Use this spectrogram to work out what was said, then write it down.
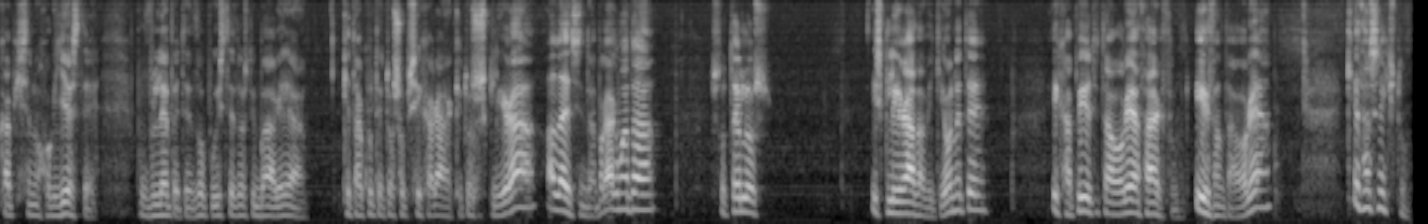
Κάποιοι στενοχωριέστε που βλέπετε εδώ, που είστε εδώ στην παρέα και τα ακούτε τόσο ψυχρά και τόσο σκληρά, αλλά έτσι είναι τα πράγματα. Στο τέλος η σκληράδα δικαιώνεται. Είχα πει ότι τα ωραία θα έρθουν. Ήρθαν τα ωραία και θα συνεχιστούν.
